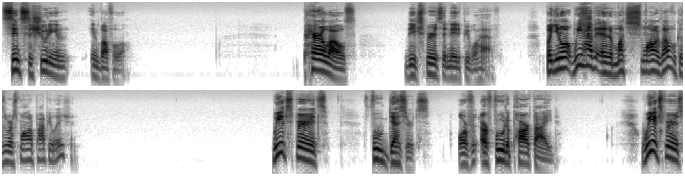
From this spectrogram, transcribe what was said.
since the shooting in, in Buffalo parallels the experience that Native people have. But you know what? We have it at a much smaller level because we're a smaller population. We experience food deserts or, or food apartheid. We experience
